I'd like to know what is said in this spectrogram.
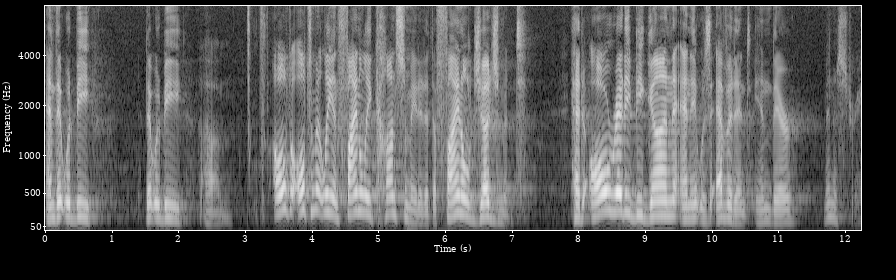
and that would be, that would be um, ultimately and finally consummated at the final judgment had already begun and it was evident in their ministry.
